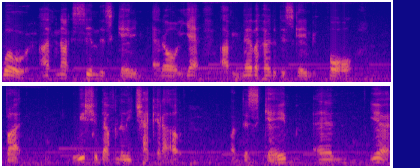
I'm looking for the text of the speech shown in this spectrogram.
Whoa, I've not seen this game at all yet. I've never heard of this game before, but we should definitely check it out on this game. And yeah,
